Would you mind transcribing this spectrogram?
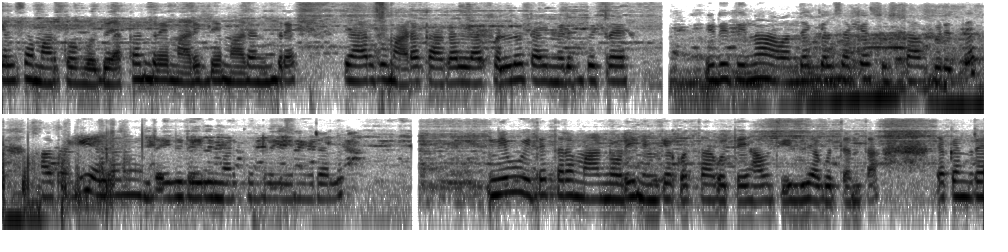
ಕೆಲಸ ಮಾಡ್ಕೋಬೋದು. ಯಾಕಂದರೆ ಮಾಡಿದ್ದೇ ಮಾಡಂದರೆ ಯಾರಿಗೂ ಮಾಡೋಕ್ಕಾಗಲ್ಲ. ಫುಲ್ಲು ಟೈಮ್ ಹಿಡಿದ್ಬಿಟ್ರೆ ಇಡೀ ದಿನ ಒಂದೇ ಕೆಲಸಕ್ಕೆ ಸುಸ್ತಾಗಿಬಿಡುತ್ತೆ. ಹಾಗಾಗಿ ಎಲ್ಲನೂ ಡೈಲಿ ಡೈಲಿ ಮಾಡಿಕೊಂಡ್ರೆ ಏನೂ ಇರಲ್ಲ. ನೀವು ಇದೇ ಥರ ಮಾಡಿ ನೋಡಿ ನಿಮಗೆ ಗೊತ್ತಾಗುತ್ತೆ ಯಾವ್ದು ಈಸಿ ಆಗುತ್ತೆ ಅಂತ. ಯಾಕಂದರೆ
